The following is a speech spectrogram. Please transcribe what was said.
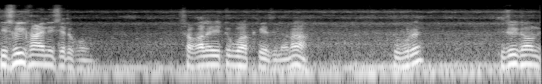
কিছুই খায়নি সেরকম। সকালে একটু ভাত খেয়েছিল না? দুপুরে? কিছুই খাওনি?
